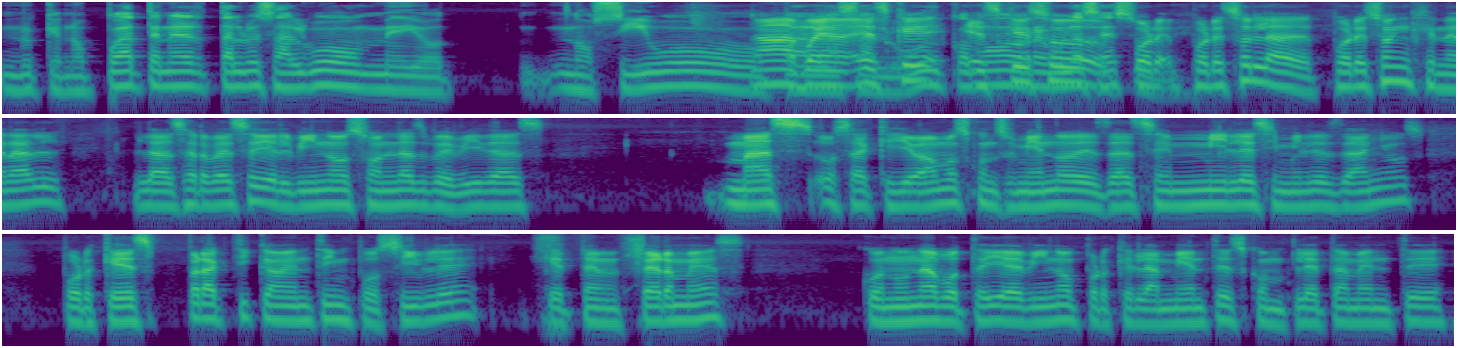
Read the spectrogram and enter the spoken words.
no- que no pueda tener tal vez algo medio nocivo. Ah, para bueno, la es salud? que, ¿Cómo es que eso, eso, por, por eso la, por eso en general la cerveza y el vino son las bebidas más, o sea, que llevamos consumiendo desde hace miles y miles de años, porque es prácticamente imposible que te enfermes con una botella de vino porque el ambiente es completamente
